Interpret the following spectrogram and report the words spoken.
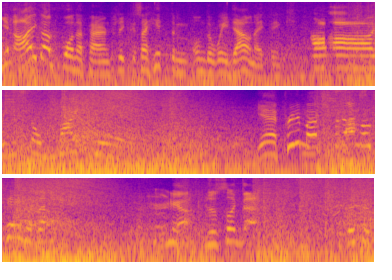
Yeah, I got one apparently because I hit them on the way down. I think. Oh, you stole my kill. Yeah, pretty much, but I'm okay with that. Yeah, just like that. This is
